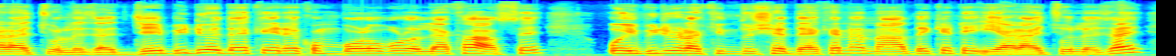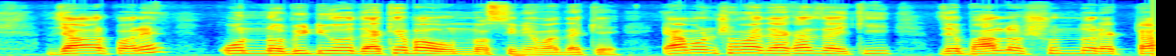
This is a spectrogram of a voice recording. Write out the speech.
এড়ায় চলে যায়। যে ভিডিও দেখে এরকম বড় বড় লেখা আছে, ওই ভিডিওটা কিন্তু সে দেখে না না দেখে এটা এড়ায় চলে যায়। যাওয়ার পরে অন্য ভিডিও দেখে বা অন্য সিনেমা দেখে। এমন সময় দেখা যায় কি, যে ভালো সুন্দর একটা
